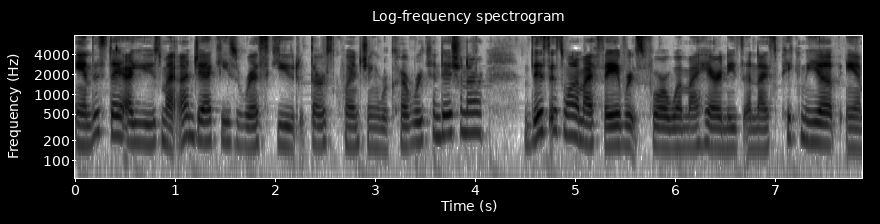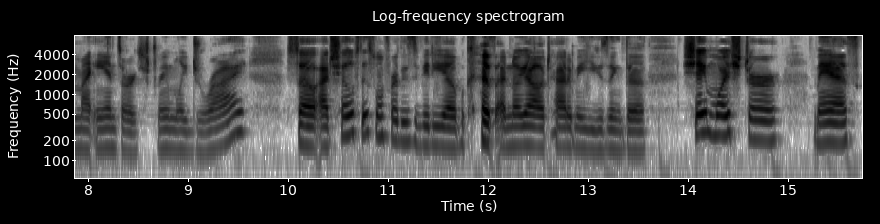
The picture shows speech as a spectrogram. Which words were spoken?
And this day I use my Aunt Jackie's Rescued Thirst Quenching Recovery Conditioner. This is one of my favorites for when my hair needs a nice pick-me-up and my ends are extremely dry. So I chose this one for this video because I know y'all are tired of me using the Shea Moisture mask,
